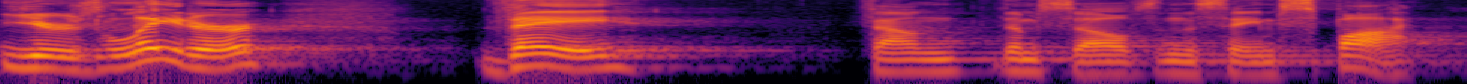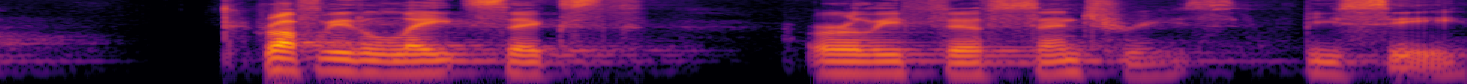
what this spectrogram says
years later, they found themselves in the same spot, roughly the late 6th, early 5th centuries BC.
